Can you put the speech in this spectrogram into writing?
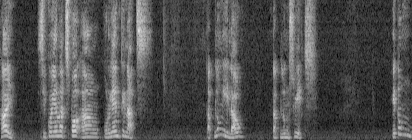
Hi, si Kuya Nuts po ang Kuryente Nuts. Tatlong ilaw, tatlong switch. Itong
